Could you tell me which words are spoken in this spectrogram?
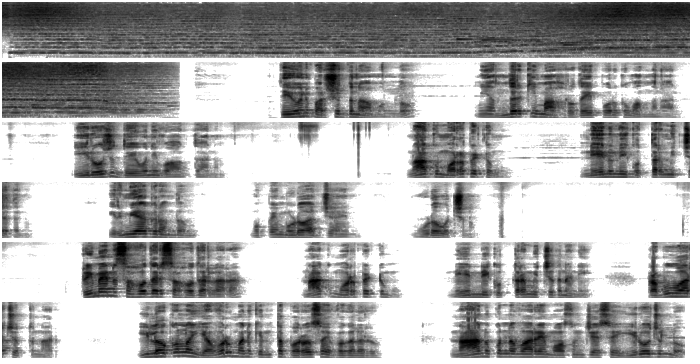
దేవుని పరిశుద్ధ నామంలో మీ అందరికీ మా హృదయపూర్వక వందనాలు. ఈరోజు దేవుని వాగ్దానం. నాకు మొర్రపెట్టుము నేను నీకు ఉత్తరం ఇచ్చేదను ఇర్మియా గ్రంథం ముప్పై మూడో అధ్యాయం మూడో వచనం. ప్రియమైన సహోదరి సహోదరులారా నాకు మొరపెట్టుము. నేను నీకు ఉత్తరం ఇచ్చదనని ప్రభువారు చెప్తున్నారు. ఈ లోకంలో ఎవరు మనకి ఇంత భరోసా ఇవ్వగలరు? నా అనుకున్న వారే మోసం చేసే ఈ రోజుల్లో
